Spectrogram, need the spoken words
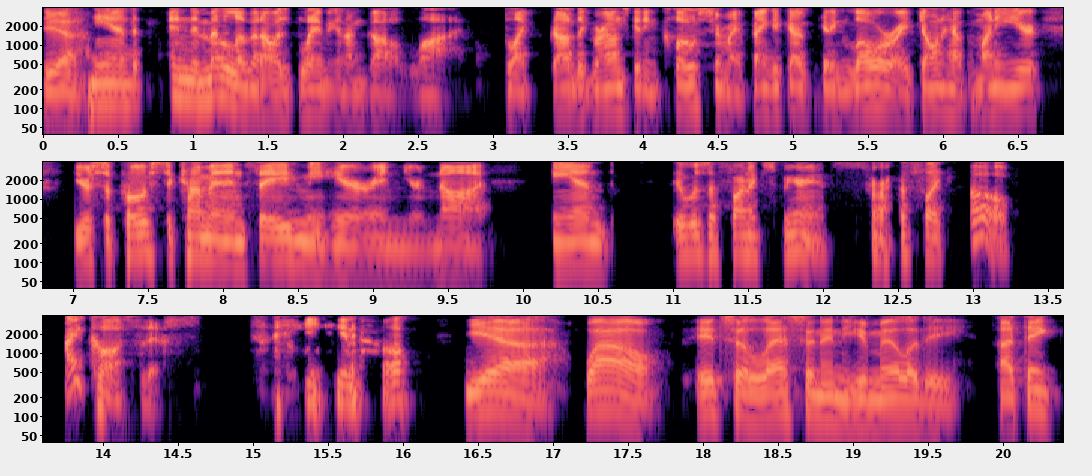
Yeah. And in the middle of it, I was blaming it on God a lot. Like, God, the ground's getting closer. My bank account's getting lower. I don't have money here. You're supposed to come in and save me here, and you're not. And it was a fun experience where I was like, oh, I caused this, you know? Yeah. Wow. It's a lesson in humility. I think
